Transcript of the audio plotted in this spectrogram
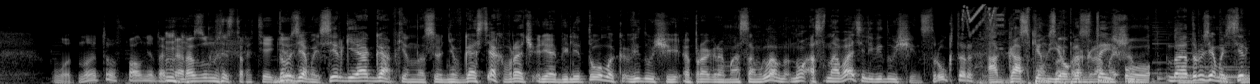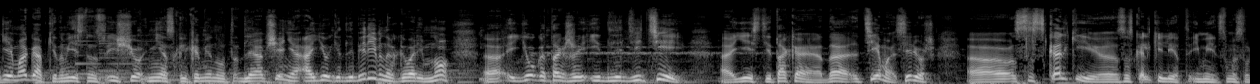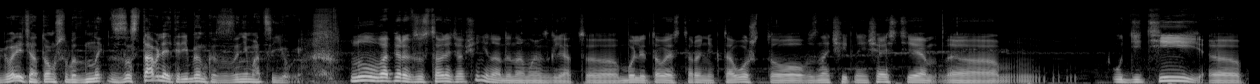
Вот. Но это вполне такая Мгм. разумная стратегия. Друзья мои, Сергей Агапкин у нас сегодня в гостях, врач-реабилитолог, ведущий э, программы, а самое главное, ну, основатель и ведущий инструктор. Агапкин йога программы. стейшн. Да, друзья мои, с Сергеем Агапкиным есть у нас еще несколько минут для общения. О йоге для беременных говорим, но э, йога также и для детей. А, есть и такая, да, тема. Сереж, э, со скольки, э, со скольки лет имеет смысл говорить о том, чтобы на- заставлять ребенка заниматься йогой? Ну, во-первых, заставлять вообще не надо, на мой взгляд. Э, Более того, я сторонник того, что в значительной части э, у детей, э,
